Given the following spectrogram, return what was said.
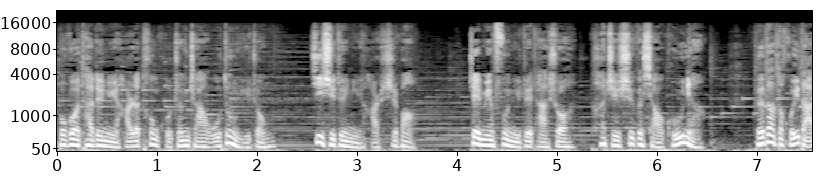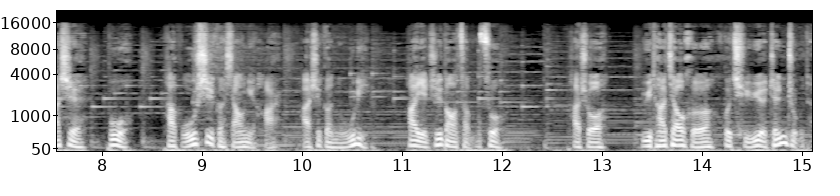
不过他对女孩的痛苦挣扎无动于衷，继续对女孩施暴。这名妇女对他说：“她只是个小姑娘。”得到的回答是：“不，她不是个小女孩，她是个奴隶。她也知道怎么做。”他说：“与他交合会取悦真主的。”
